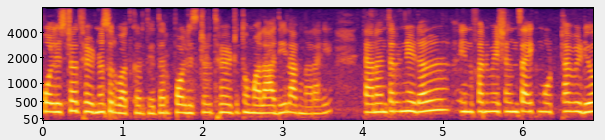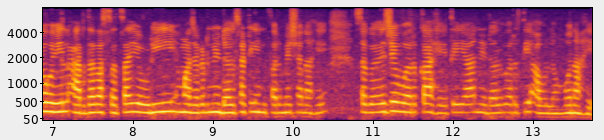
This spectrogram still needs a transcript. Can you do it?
पॉलिस्टर थ्रेडनं सुरुवात करते. तर पॉलिस्टर थ्रेड तुम्हाला आधी लागणार आहे. त्यानंतर निडल इन्फॉर्मेशनचा एक मोठा व्हिडिओ होईल. अर्धा तासाचा. एवढी माझ्याकडे निडलसाठी इन्फॉर्मेशन आहे. सगळे जे वर्क आहे ते या निडलवरती अवलंबून आहे.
